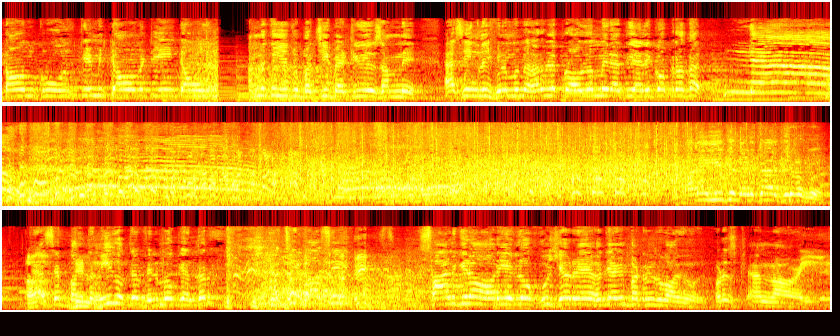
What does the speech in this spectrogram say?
ٹام کروز ٹام ٹام ہم نے تو یہ جو بچی بیٹھی ہوئی ہے سامنے، ایسی انگلش فلموں میں ہر ویلے پرابلم میں رہتی ہے ہیلی کاپٹر تھا یہ جو لڑکا ہے صرف ایسے بدتمیز ہوتے ہیں فلموں کے اندر اچھی خاصی سالگرہ ہو رہی ہے لوگ خوش ہو رہے ہو جائے بٹن دبا دو تھوڑے سکین نہ ہو رہی ہے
